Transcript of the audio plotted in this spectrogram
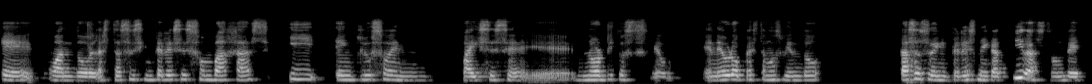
eh, cuando las tasas de intereses son bajas y, e incluso en países nórdicos, en Europa estamos viendo tasas de interés negativas, donde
